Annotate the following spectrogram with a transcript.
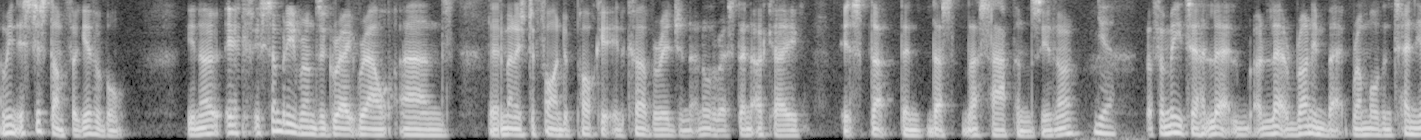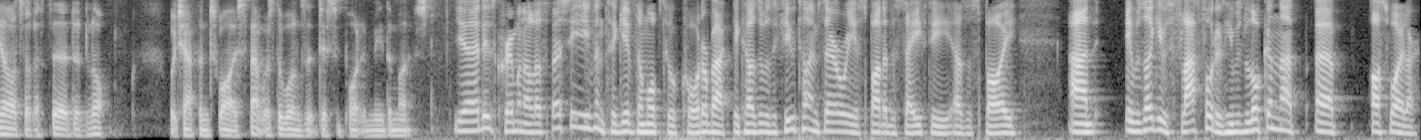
I mean, it's just unforgivable. You know, if, if somebody runs a great route and they manage to find a pocket in coverage and, and all the rest, then okay, it's that then that's that's happens, you know. Yeah. But for me to let let a running back run more than ten yards on a third and long, which happened twice, that was the ones that disappointed me the most. Yeah, it is criminal, especially even to give them up to a quarterback because there was a few times there where you spotted the safety as a spy, and it was like he was flat-footed. He was looking at uh, Osweiler,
